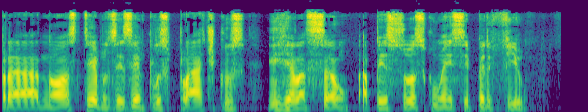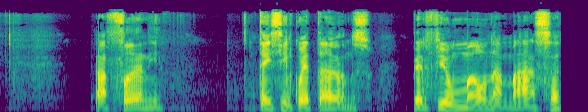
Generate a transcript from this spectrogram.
para nós termos exemplos práticos em relação a pessoas com esse perfil. A Fanny tem 50 anos, perfil mão na massa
